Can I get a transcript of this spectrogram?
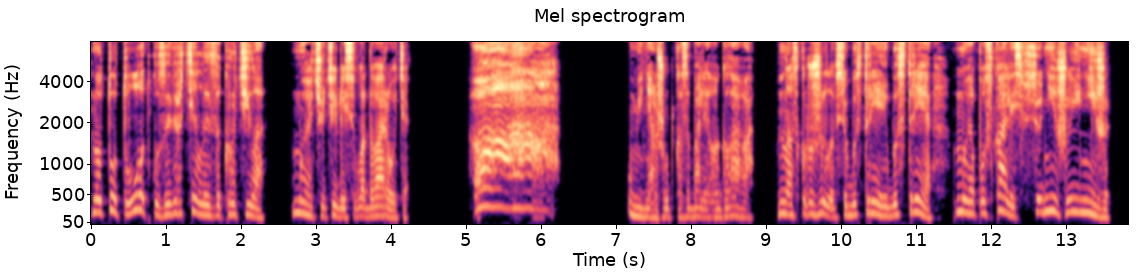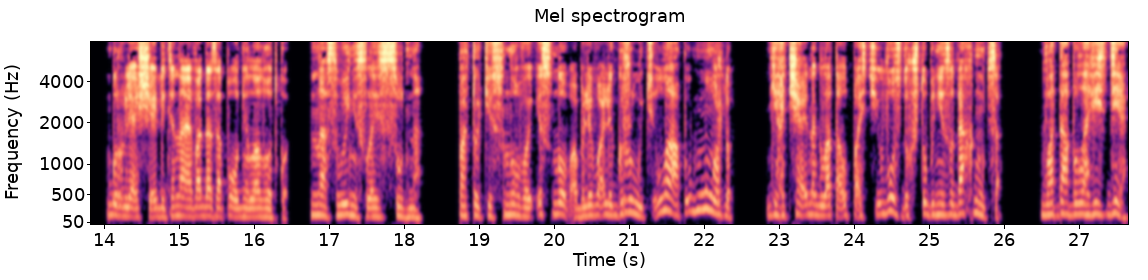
но тут лодку завертела и закрутила. Мы очутились в водовороте а У меня жутко заболела голова. Нас кружило все быстрее и быстрее. Мы опускались все ниже и ниже. Бурлящая ледяная вода заполнила лодку. Нас вынесло из судна. Потоки снова и снова обливали грудь, лапы, морду. Я отчаянно глотал пастью воздух, чтобы не задохнуться. Вода была везде.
